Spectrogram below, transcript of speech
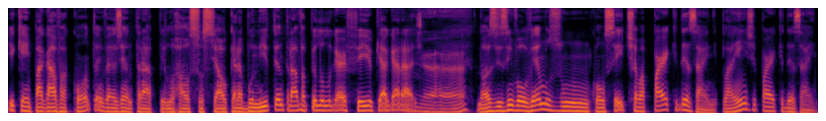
E quem pagava a conta, ao invés de entrar pelo hall social que era bonito, entrava pelo lugar feio que é a garagem. Uhum. Nós desenvolvemos um conceito que chama Park Design, Plaenge Park Design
